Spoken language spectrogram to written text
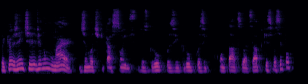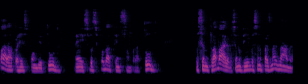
Porque a gente vive num mar de notificações dos grupos e grupos e contatos do WhatsApp, porque se você for parar para responder tudo, né, e se você for dar atenção para tudo, você não trabalha, você não vive, você não faz mais nada.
